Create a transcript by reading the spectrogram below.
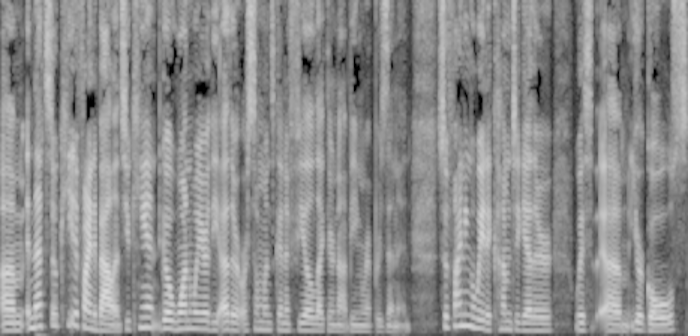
Um, and that's so key to find a balance. You can't go one way or the other, or someone's going to feel like they're not being represented. So, finding a way to come together with um, your goals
